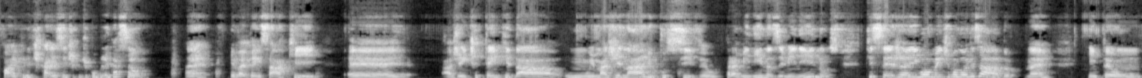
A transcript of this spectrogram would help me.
vai criticar esse tipo de publicação. Né? E vai pensar que é, a gente tem que dar um imaginário possível para meninas e meninos que seja igualmente valorizado, né? Então,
